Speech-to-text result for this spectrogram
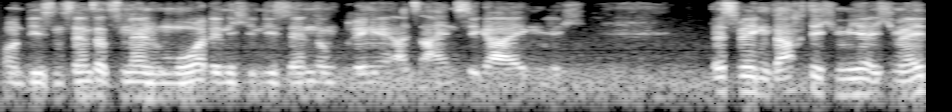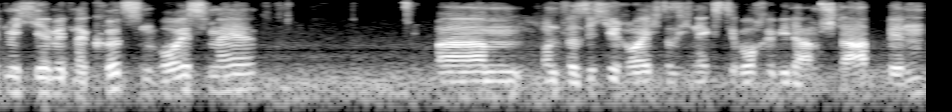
und diesen sensationellen Humor, den ich in die Sendung bringe, als einziger eigentlich. Deswegen dachte ich mir, ich melde mich hier mit einer kurzen Voicemail ähm, und versichere euch, dass ich nächste Woche wieder am Start bin.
